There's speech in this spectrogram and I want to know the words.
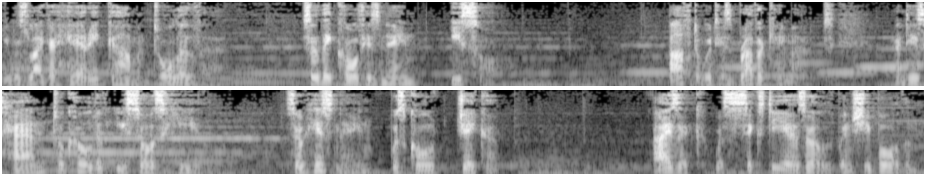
He was like a hairy garment all over. So they called his name Esau. Afterward his brother came out, and his hand took hold of Esau's heel. So his name was called Jacob. Isaac was sixty years old when she bore them.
